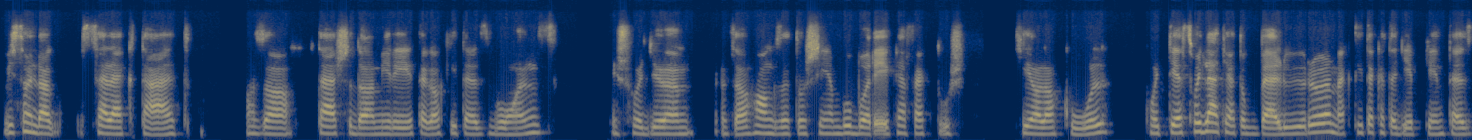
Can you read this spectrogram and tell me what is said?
viszonylag szelektált az a társadalmi réteg, akit ez vonz, és hogy ez a hangzatos ilyen buborék effektus kialakul, hogy ti ezt hogy látjátok belülről, meg titeket egyébként ez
